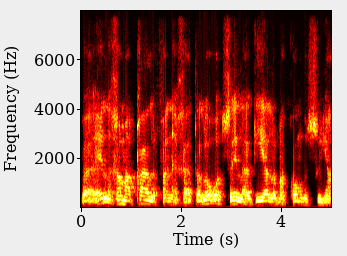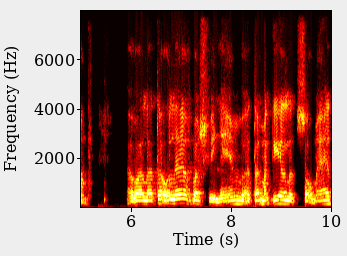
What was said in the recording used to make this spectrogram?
ואין לך מפה לפניך, אתה לא רוצה להגיע למקום מסוים, אבל אתה הולך בשבילים ואתה מגיע לצומת,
